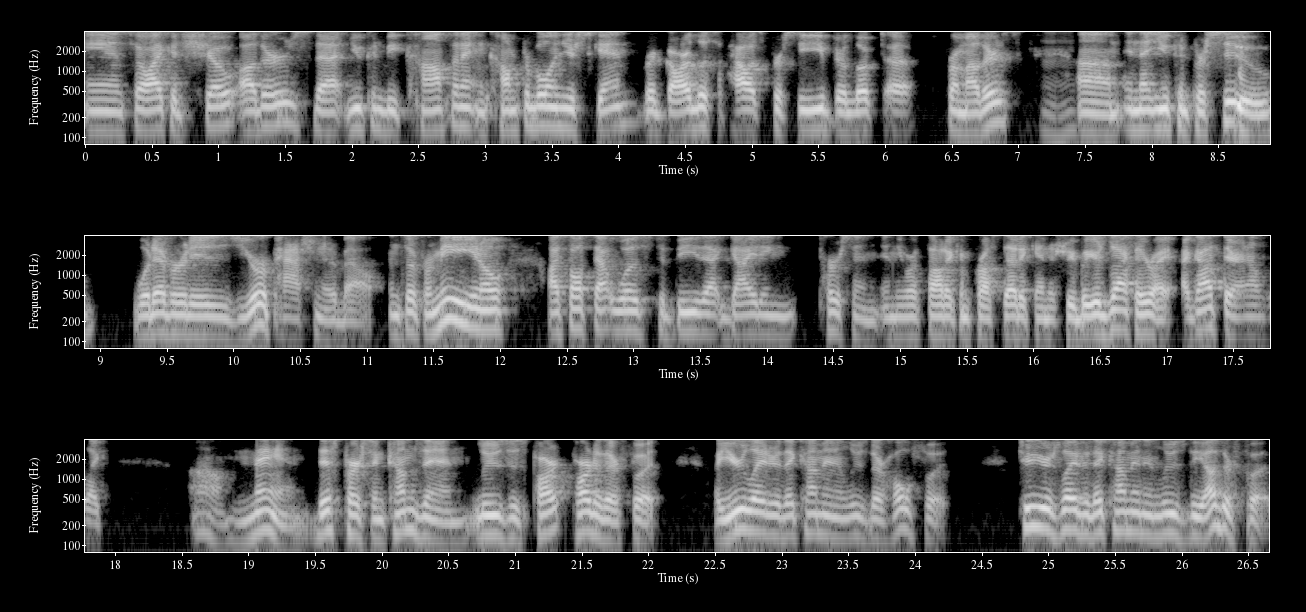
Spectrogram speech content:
And so I could show others that you can be confident and comfortable in your skin, regardless of how it's perceived or looked uh, from others, Mhm. um, and that you can pursue whatever it is you're passionate about. And so for me, you know, I thought that was to be that guiding person in the orthotic and prosthetic industry. But you're exactly right. I got there and I was like, oh man, this person comes in, loses part part of their foot. A year later, they come in and lose their whole foot. Two years later, they come in and lose the other foot.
